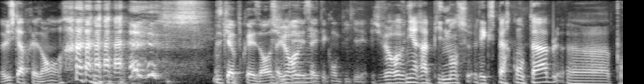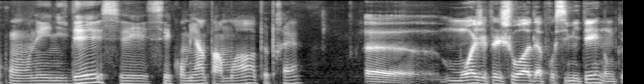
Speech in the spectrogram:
Jusqu'à présent. Jusqu'à présent, ça a, été, compliqué. Je veux revenir rapidement sur l'expert comptable euh, pour qu'on ait une idée. C'est combien par mois à peu près? Euh, Moi, j'ai fait le choix de la proximité, donc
